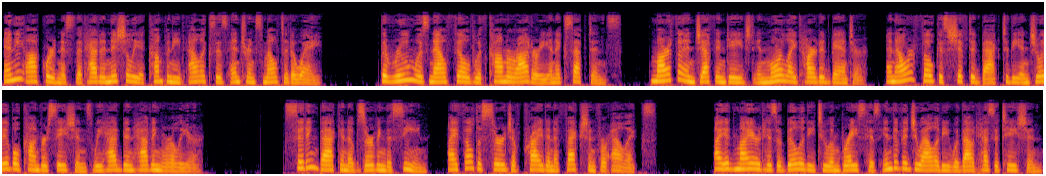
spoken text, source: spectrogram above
any awkwardness that had initially accompanied Alex's entrance melted away. The room was now filled with camaraderie and acceptance. Martha and Jeff engaged in more light-hearted banter, and our focus shifted back to the enjoyable conversations we had been having earlier. Sitting back and observing the scene, I felt a surge of pride and affection for Alex. I admired his ability to embrace his individuality without hesitation,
